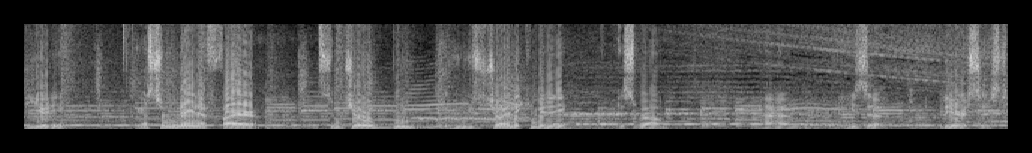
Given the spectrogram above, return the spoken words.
Beauty. I got some Reign of Fire, some Joe Booe, who's joined the community as well. Um, he's a lyricist,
